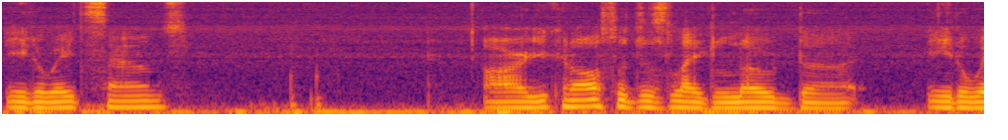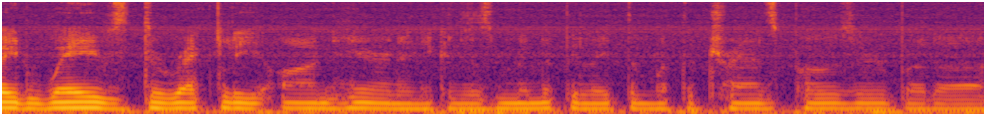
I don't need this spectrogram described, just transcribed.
808 sounds or you can also just like load the 808 waves directly on here and then you can just manipulate them with the transposer but uh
